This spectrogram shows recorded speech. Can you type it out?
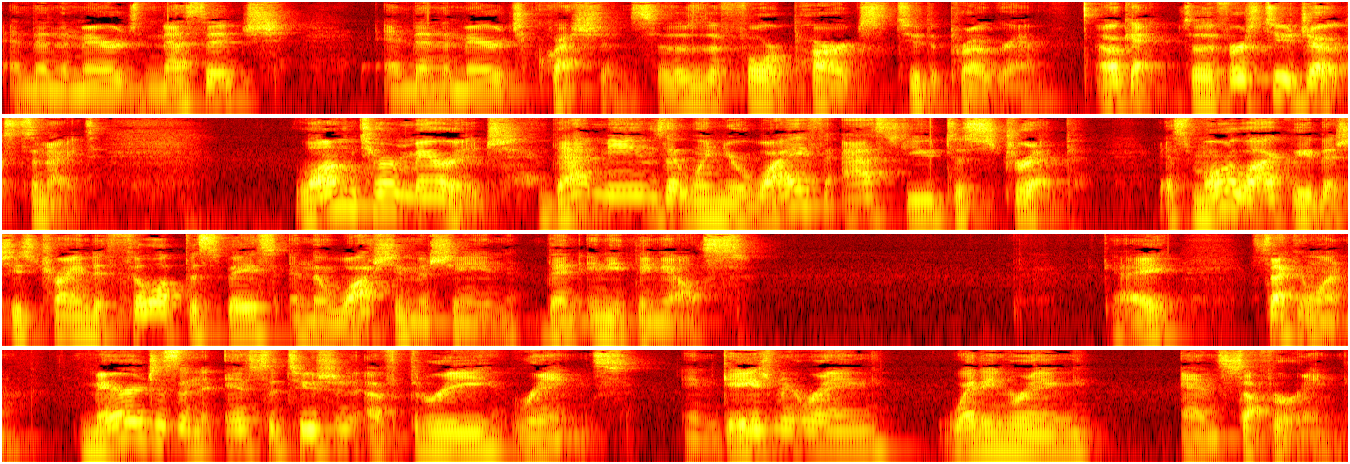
and then the marriage message, and then the marriage questions. So those are the four parts to the program. Okay, so the first two jokes tonight. Long term marriage. That means that when your wife asks you to strip, it's more likely that she's trying to fill up the space in the washing machine than anything else. Okay, second one. Marriage is an institution of three rings engagement ring, wedding ring, and suffering.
